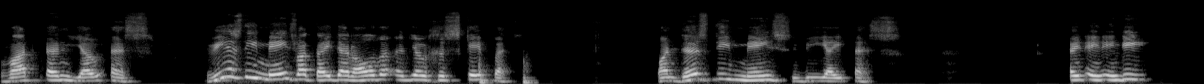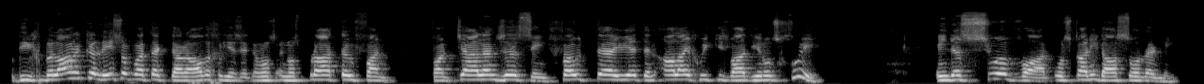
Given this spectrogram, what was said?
wat in jou is? Wie is die mens wat hy derhalwe in jou geskep het? Want dis die mens wie jy is. En en en die die belangrike les ook wat ek derhalwe gelees het en ons en ons praat nou van van challenges en foute, jy weet, en al daai goedjies waardeur ons groei. En dis so waar, ons kan nie daarsonder nie.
